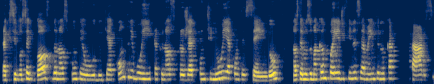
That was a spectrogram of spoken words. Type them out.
para que se você gosta do nosso conteúdo e quer contribuir para que o nosso projeto continue acontecendo, nós temos uma campanha de financiamento no Catarse,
